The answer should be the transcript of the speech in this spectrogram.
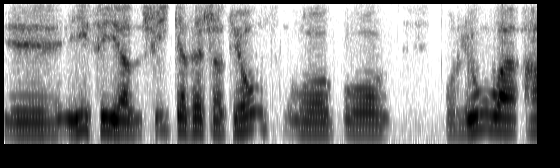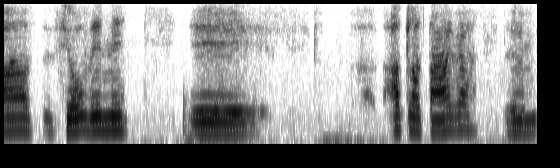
e, í því að svíkja þessa þjóð og, og, og ljúa að þjóðinni e, alla daga um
